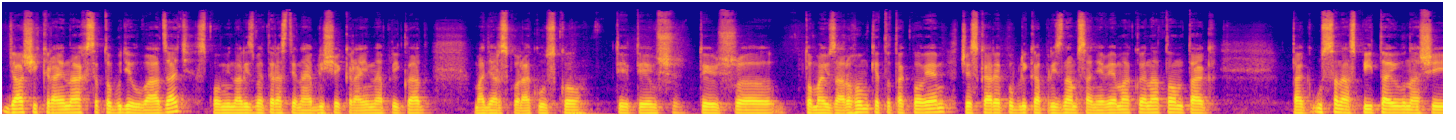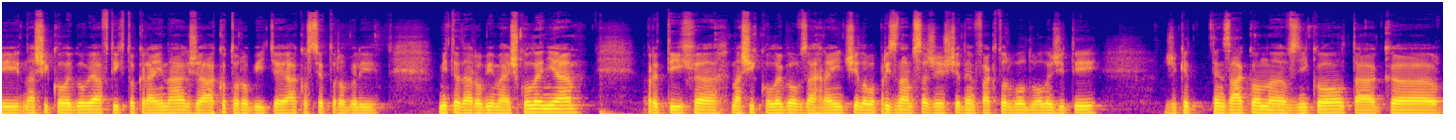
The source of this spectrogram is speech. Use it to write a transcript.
ďalších krajinách sa to bude uvádzať, spomínali sme teraz tie najbližšie krajiny, napríklad Maďarsko, Rakúsko, tie, tie, už, tie už e, to majú za rohom, keď to tak poviem. Česká republika, priznám sa, neviem, ako je na tom, tak tak už sa nás pýtajú naši, naši kolegovia v týchto krajinách, že ako to robíte, ako ste to robili. My teda robíme aj školenia pre tých eh, našich kolegov v zahraničí, lebo priznám sa, že ešte jeden faktor bol dôležitý, že keď ten zákon vznikol, tak eh,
